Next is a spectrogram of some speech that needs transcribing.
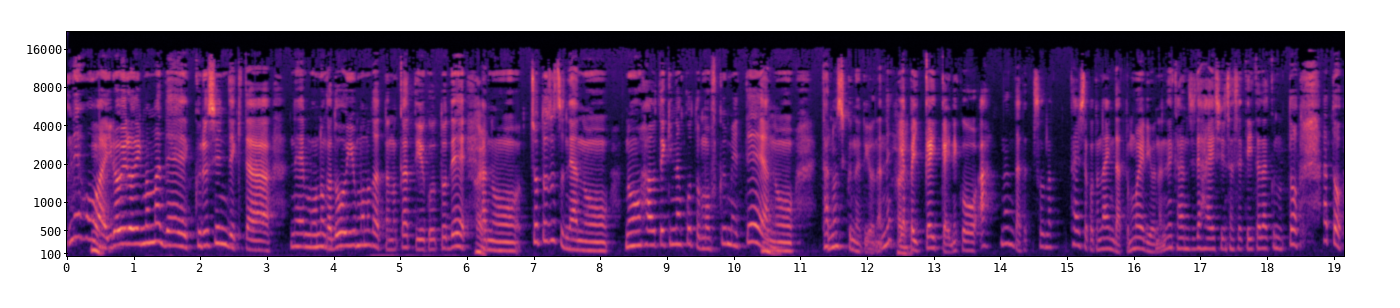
ね、方はいろいろ今まで苦しんできたね、ものがどういうものだったのかっていうことで、はい。あの、ちょっとずつね、あの、ノウハウ的なことも含めて、うん。あの、楽しくなるようなね、はい。やっぱ一回一回ね、こう、あ、なんだ、そんな大したことないんだと思えるようなね、感じで配信させていただくのと、あと、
